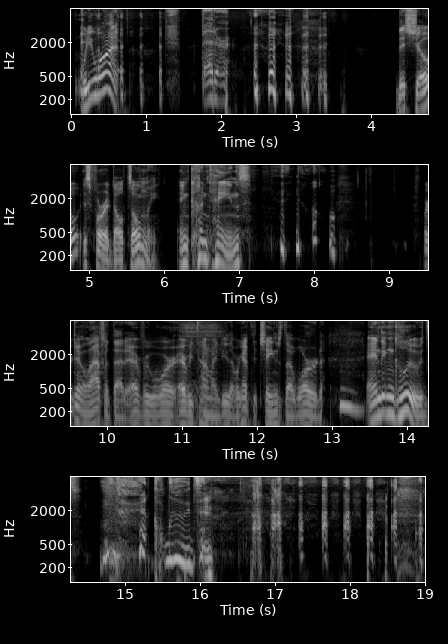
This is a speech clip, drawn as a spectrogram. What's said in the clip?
What do you want? better. This show is for adults only and contains. We're gonna laugh at that every word every time I do that. We're gonna have to change that word, hmm. and includes includes.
